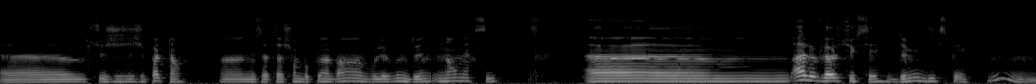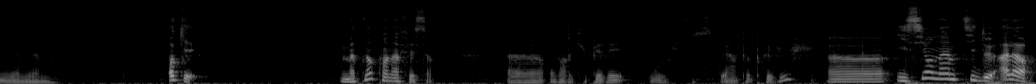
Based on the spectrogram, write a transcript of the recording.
Euh, j'ai pas le temps. Euh, nous attachons beaucoup d'un Voulez-vous nous donner? Non, merci. Euh, ah, le vlog, succès. 2000 d'XP. Hmm, miam miam. Ok. Maintenant qu'on a fait ça, on va récupérer... C'était un peu prévu. ici, on a un petit 2. Alors,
